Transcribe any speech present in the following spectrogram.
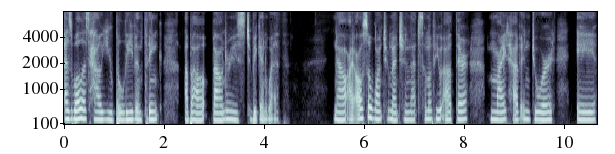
as well as how you believe and think about boundaries to begin with. Now, I also want to mention that some of you out there might have endured a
